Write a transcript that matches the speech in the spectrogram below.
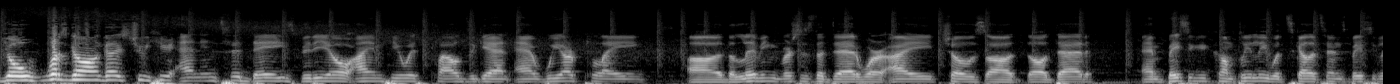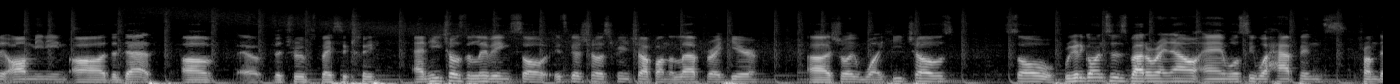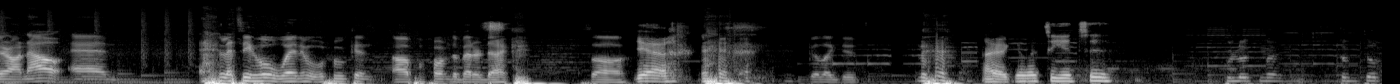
Yo, what's going on guys? Chewy here and in today's video I am here with Clouds again and we are playing uh, the living versus the dead where I chose uh, the dead and basically completely with skeletons basically all meaning uh, the death of uh, the troops basically and he chose the living so it's gonna show a screenshot on the left right here uh, showing what he chose so we're gonna go into this battle right now and we'll see what happens from there on out and let's see who will win, who, who can uh, perform the better deck. So Yeah. good luck, dude. Alright, good luck to you too. good luck, man. Dum, dum.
